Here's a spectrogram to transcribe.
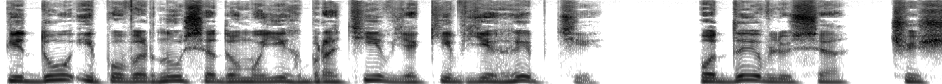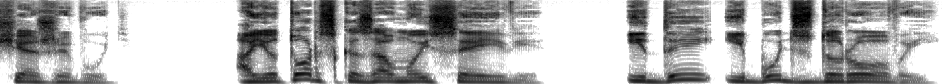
Піду і повернуся до моїх братів, які в Єгипті. Подивлюся, чи ще живуть. А Йотор сказав Мойсеєві Іди і будь здоровий.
